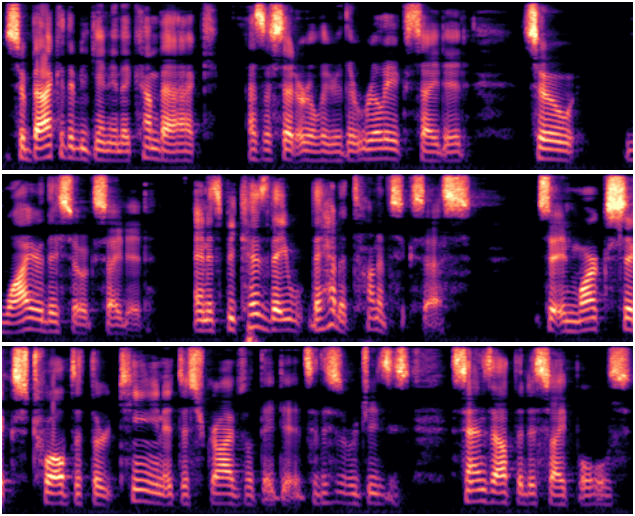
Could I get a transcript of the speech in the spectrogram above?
so back at the beginning, they come back. As I said earlier, they're really excited. So why are they so excited? And it's because they, they had a ton of success. So in Mark 6, 12 to 13, it describes what they did. So this is where Jesus sends out the disciples,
